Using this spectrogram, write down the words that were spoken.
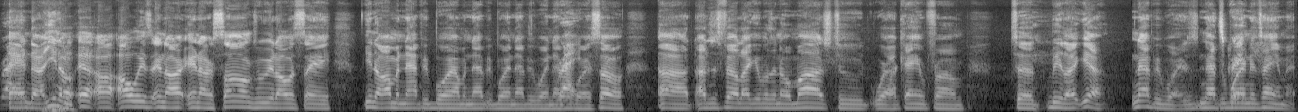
Right. And uh, you know, uh, always in our in our songs, we would always say, you know, I'm a nappy boy, I'm a nappy boy, nappy boy, nappy Right. boy. So uh, I just felt like it was an homage to where I came from, to be like, yeah, nappy boy, it's nappy boy great. entertainment.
